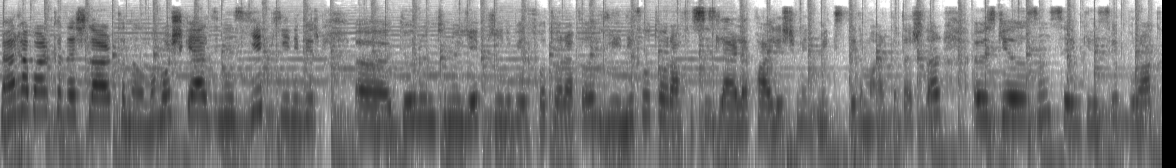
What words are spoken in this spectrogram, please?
Merhaba arkadaşlar kanalıma hoş geldiniz. Yepyeni bir e, görüntünü, yepyeni bir fotoğrafı, yeni fotoğrafı sizlerle paylaşım etmek istedim arkadaşlar. Özge Yağız'ın sevgilisi Burak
